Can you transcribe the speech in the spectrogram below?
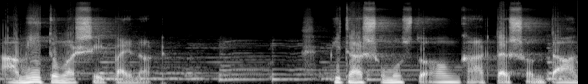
আমি তোমার সেই পাইলট। পিতার সমস্ত অহংকার, তার সন্তান।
